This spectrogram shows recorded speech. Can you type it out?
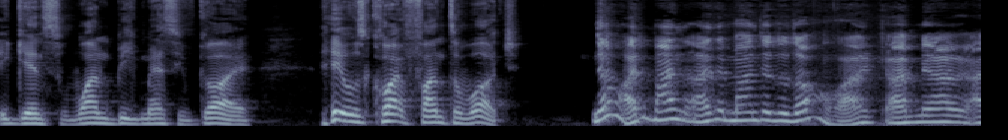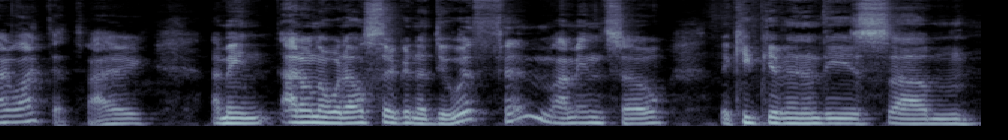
against one big, massive guy. It was quite fun to watch. No, I didn't mind. I didn't mind it at all. I, I mean, I, I liked it. I, I mean, I don't know what else they're going to do with him. I mean, so they keep giving him these um,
